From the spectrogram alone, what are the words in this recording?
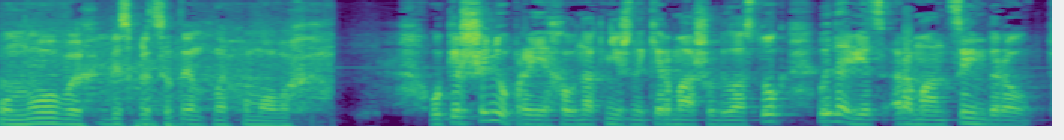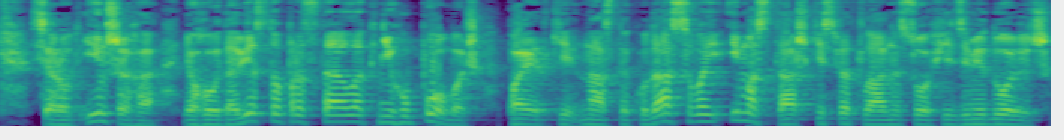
у новых беспрэцэдэнтных умовах Упершыню прыехаў на кніжны кірмаш у Беласток выдавец Раман Цымбераў. Сярод іншага яго выдавецтва прадставіла кнігу побач паэткі Насты Кудасавай і масташкі святланы Софі Дземідовіч.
